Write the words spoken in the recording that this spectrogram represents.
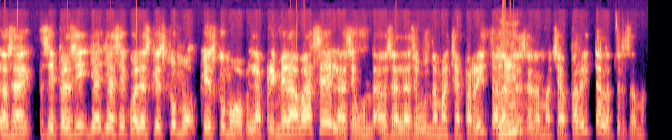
o sea, sí, pero sí, ya, ya sé cuál es, que es como, que es como la primera base, la segunda, o sea, la segunda más chaparrita, la tercera más chaparrita, la tercera más,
